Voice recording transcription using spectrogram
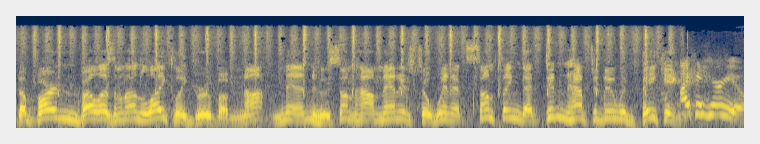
The Barden Bellas, an unlikely group of not men who somehow managed to win at something that didn't have to do with baking. I can hear you.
